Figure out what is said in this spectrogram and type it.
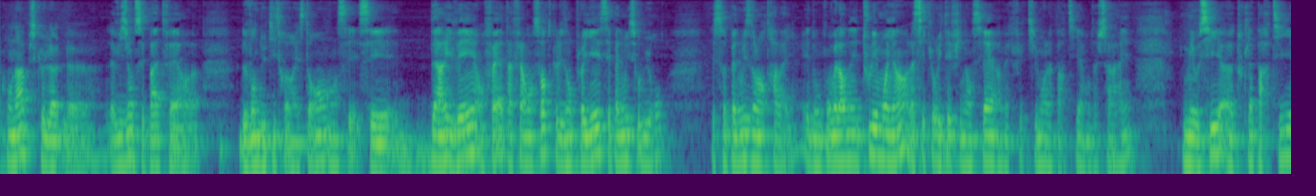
qu'on a, puisque la, la, la vision c'est pas de faire de vendre du titre restaurant, hein, c'est d'arriver en fait à faire en sorte que les employés s'épanouissent au bureau et s'épanouissent dans leur travail. Et donc on va leur donner tous les moyens, la sécurité financière avec effectivement la partie avantage salarié, mais aussi toute la partie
